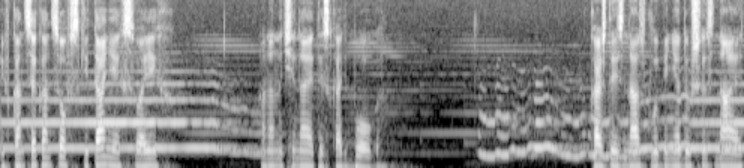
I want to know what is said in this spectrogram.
И в конце концов, в скитаниях своих она начинает искать Бога. Каждый из нас в глубине души знает,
